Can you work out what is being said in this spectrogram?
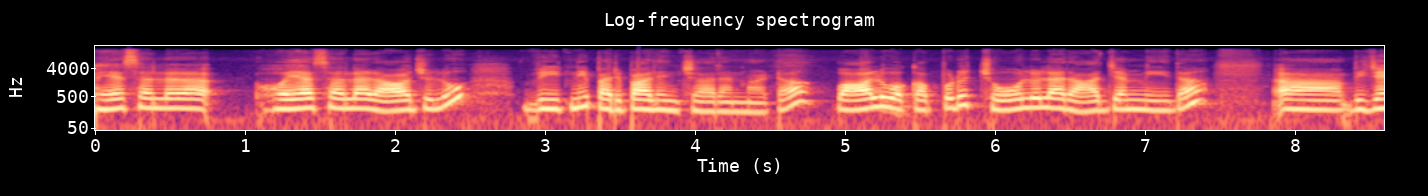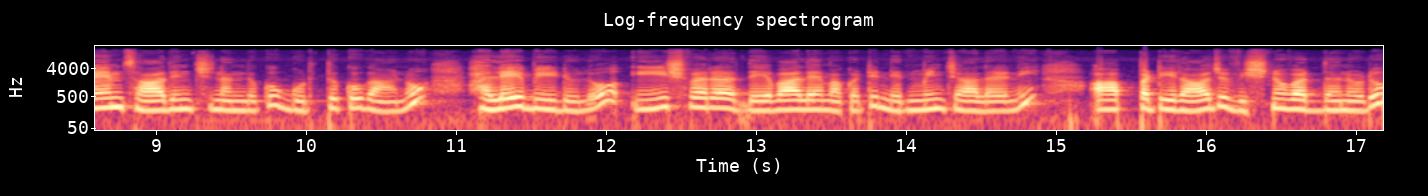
హేసల హొయసల రాజులు వీటిని పరిపాలించారనమాట వాళ్ళు ఒకప్పుడు చోళుల రాజ్యం మీద విజయం సాధించినందుకు గుర్తుకు గాను హలేబీడులో ఈశ్వర దేవాలయం ఒకటి నిర్మించాలని అప్పటి రాజు విష్ణువర్ధనుడు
